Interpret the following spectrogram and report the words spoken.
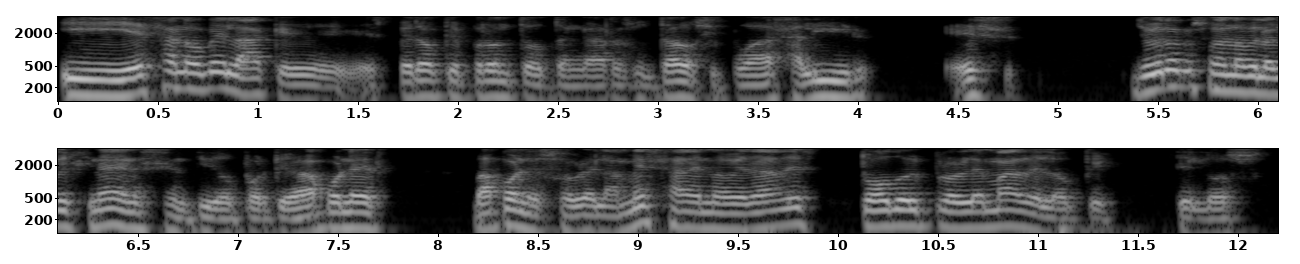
Y esa novela, que espero que pronto tenga resultados y pueda salir, es, yo creo que es una novela original en ese sentido, porque va a poner, va a poner sobre la mesa de novedades todo el problema de lo que los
